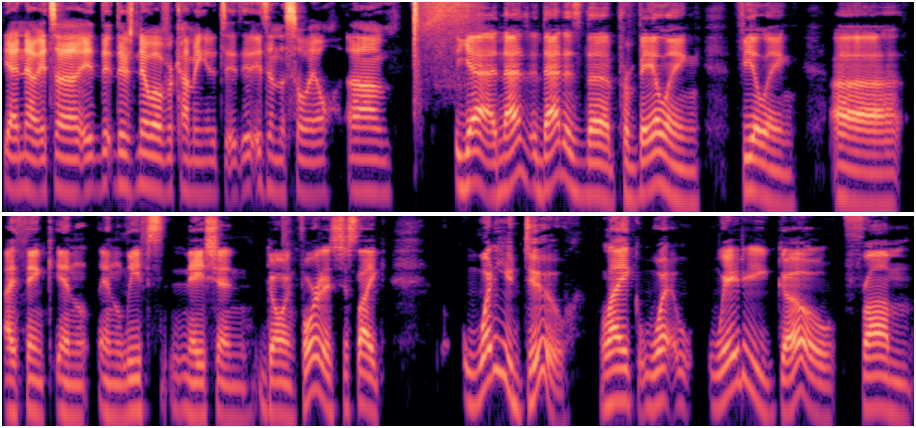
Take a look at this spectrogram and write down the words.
yeah no it's a it, there's no overcoming it. It's it, it's in the soil. Um, yeah, and that that is the prevailing feeling uh, I think in in Leafs Nation going forward. It's just like, what do you do? Like, what? Where do you go from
